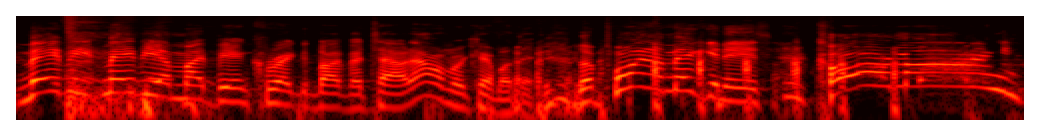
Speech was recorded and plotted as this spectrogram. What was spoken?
Maybe, maybe I might be incorrect by Vitality. I don't really care about that. The point I'm making is Karmine.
